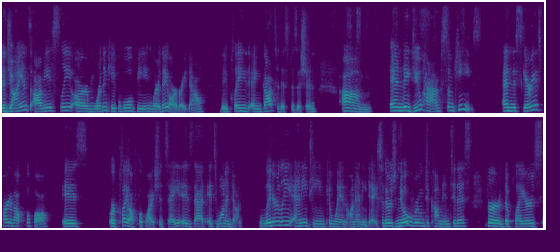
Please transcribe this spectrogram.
the Giants obviously are more than capable of being where they are right now. They played and got to this position. Um, and they do have some keys. And the scariest part about football is or playoff football, I should say, is that it's one and done. Literally any team can win on any day. So there's no room to come into this for the players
